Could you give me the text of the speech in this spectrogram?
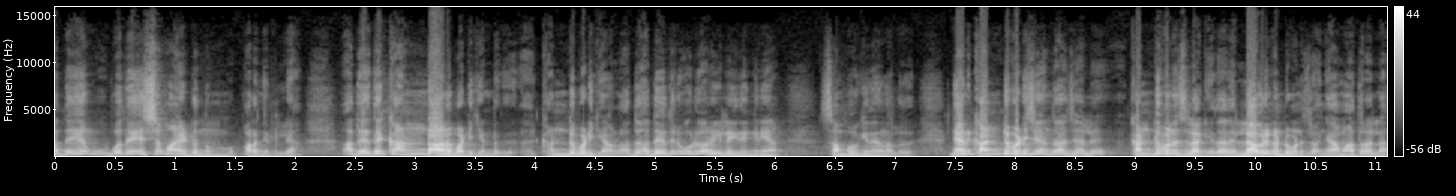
അദ്ദേഹം ഉപദേശമായിട്ടൊന്നും പറഞ്ഞിട്ടില്ല. അദ്ദേഹത്തെ കണ്ടാണ് പഠിക്കേണ്ടത്. കണ്ടു പഠിക്കാനുള്ളത് അത് അദ്ദേഹത്തിന് പോലും അറിയില്ല ഇതെങ്ങനെയാണ് സംഭവിക്കുന്നത് എന്നുള്ളത്. ഞാൻ കണ്ടുപഠിച്ചത് എന്താ വെച്ചാൽ കണ്ടു മനസ്സിലാക്കിയത്. അത് എല്ലാവരും കണ്ടു മനസ്സിലാക്കി. ഞാൻ മാത്രമല്ല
